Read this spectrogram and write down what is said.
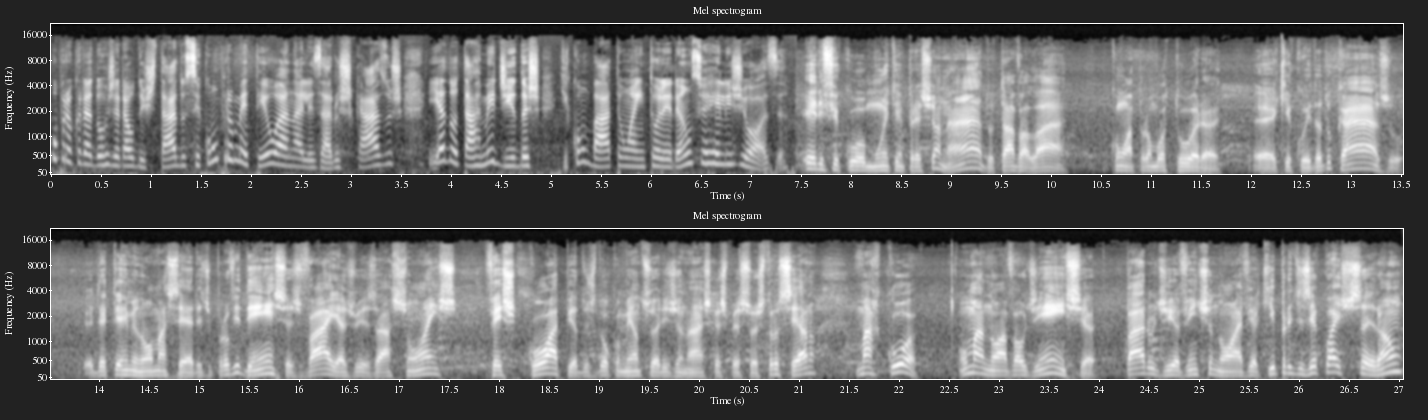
o Procurador-Geral do Estado se comprometeu a analisar os casos e adotar medidas que combatam a intolerância religiosa. Ele ficou muito impressionado, estava lá com a promotora eh, que cuida do caso, determinou uma série de providências, vai ajuizar ações, fez cópia dos documentos originais que as pessoas trouxeram, marcou uma nova audiência para o dia 29 aqui para dizer quais serão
